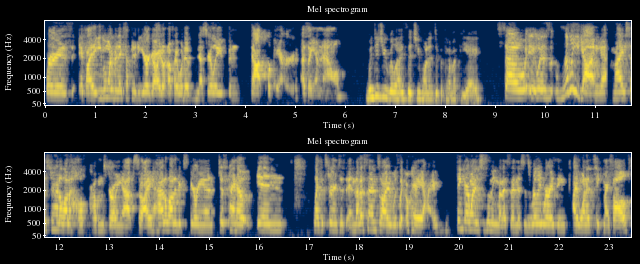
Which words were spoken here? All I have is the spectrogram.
Whereas if I even would have been accepted a year ago, I don't know if I would have necessarily been that prepared as I am now. When did you realize that you wanted to become a PA? So it was really young. My sister had a lot of health problems growing up, so I had a lot of experience just kind of in life experiences in medicine. So I was like, okay, I think I want to do something medicine. This is really where I think I want to take myself.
